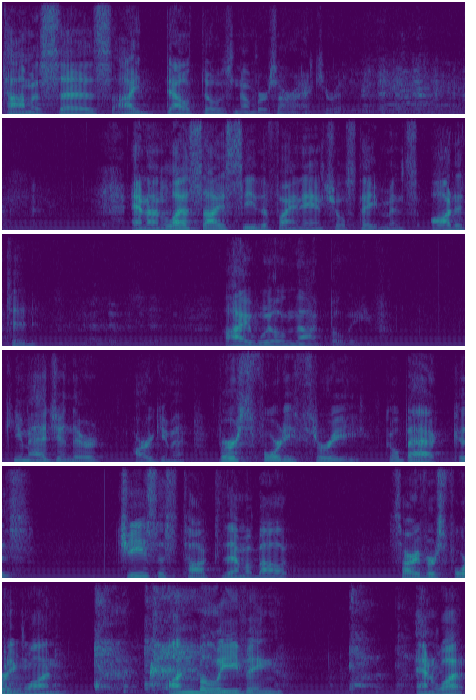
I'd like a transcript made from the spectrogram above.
Thomas says, I doubt those numbers are accurate. And unless I see the financial statements audited, I will not believe. Can you imagine their argument? Verse 43, go back because Jesus talked to them about, sorry, verse 41, unbelieving and what?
